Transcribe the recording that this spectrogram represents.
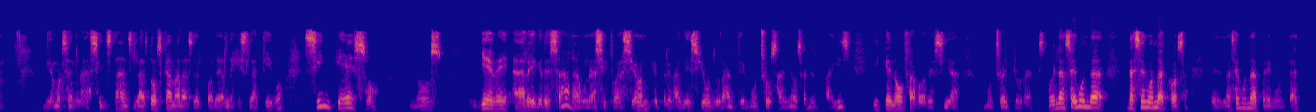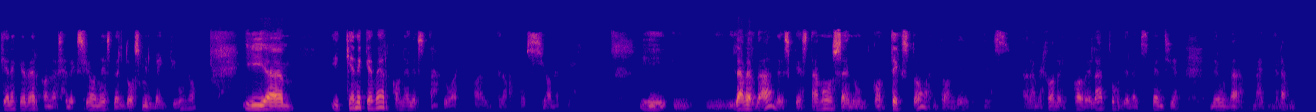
digamos, en las instancias, las dos cámaras del poder legislativo, sin que eso nos lleve a regresar a una situación que prevaleció durante muchos años en el país y que no favorecía mucho el pluralismo. Y la segunda, la segunda cosa, la segunda pregunta tiene que ver con las elecciones del 2021 y, um, y tiene que ver con el estado actual de la oposición en México. Y, la verdad es que estamos en un contexto en donde es a lo mejor el correlato de la existencia de una,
